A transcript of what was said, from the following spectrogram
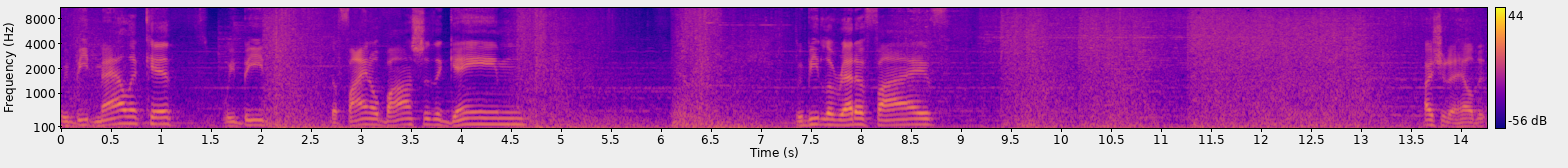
We beat Maliketh. We beat the final boss of the game. We beat Loretta 5. I should have held it.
